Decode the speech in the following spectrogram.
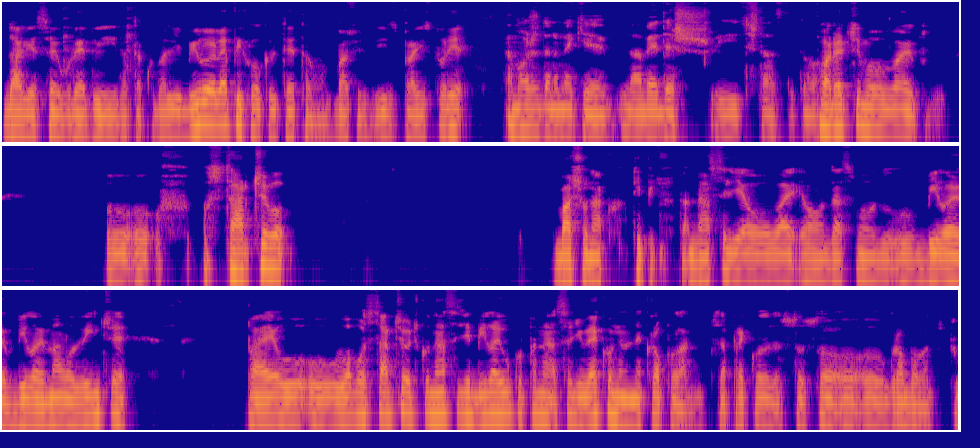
da li je sve u redu i da tako dalje. Bilo je lepih lokaliteta, baš iz, iz praistorije. A možeš da nam neke navedeš i šta ste to? Pa recimo, ovaj, o, o, o Starčevo, baš onako tipično naselje, ovaj, onda smo, bilo je, bilo je malo vinče, pa je u, u, u ovo Starčevačko naselje bila je ukopana srednjovekovna nekropola sa preko 100, 100 o, o, grobova, tu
